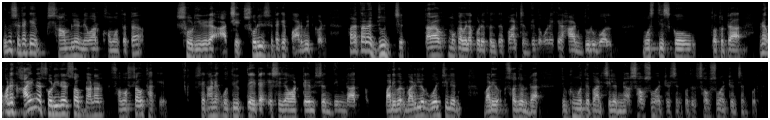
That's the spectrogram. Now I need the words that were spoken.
কিন্তু সেটাকে সামলে নেওয়ার ক্ষমতাটা শরীরের আছে। শরীর সেটাকে পারমিট করে। ফলে তারা যুঝছে তারা মোকাবিলা করে ফেলতে পারছেন। কিন্তু অনেকের হার্ট দুর্বল, মস্তিষ্ক ততটা মানে অনেক হয় না, শরীরের সব নানান সমস্যাও থাকে। সেখানে অতিরিক্ত এটা এসে যাওয়ার টেনশন দিন রাত পরিবার বাড়ির লোক বলছিলেন, বাড়ির স্বজনরা যে ঘুমোতে পারছিলেন না সব সময় টেনশন করতেন সব সময় টেনশন করতেন।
